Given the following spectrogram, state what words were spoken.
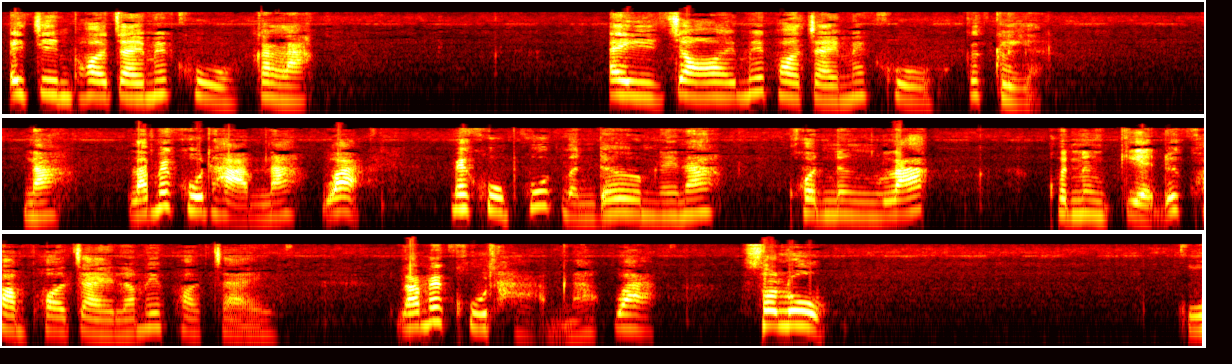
ไอ้จินพอใจแม่ครูก็รัก ไอ้จอยไม่พอใจแม่ครูก็เกลียด นะ แล้วแม่ครูถามนะว่าแม่ครูพูดเหมือนเดิมเลยนะ คนหนึ่งรัก คนหนึ่งเกลียดด้วยความพอใจแล้วไม่พอใจ แล้วแม่ครูถามนะว่า สรุป กู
